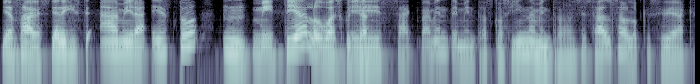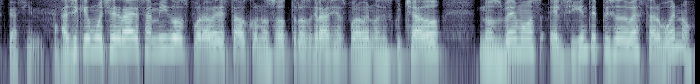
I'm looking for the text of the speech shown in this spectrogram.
Ya sabes, ya dijiste, ah, mira, esto. mm, Mi tía lo va a escuchar. Exactamente, mientras cocina, mientras hace salsa o lo que sea que esté haciendo. Así que muchas gracias amigos por haber estado con nosotros, gracias por habernos escuchado. Nos vemos, el siguiente episodio va a estar bueno.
